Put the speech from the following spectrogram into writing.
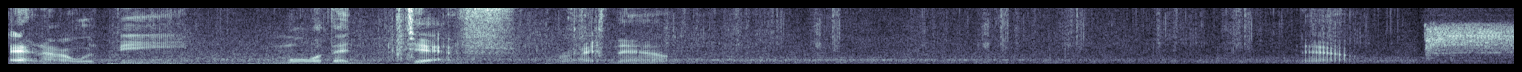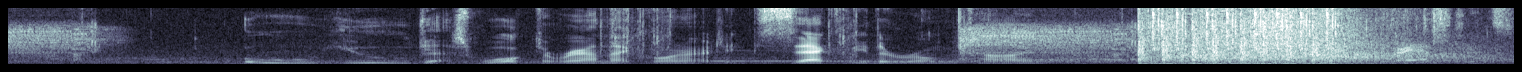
And I would be more than deaf right now. Now. Ooh, you just walked around that corner at exactly the wrong time. Bastards.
